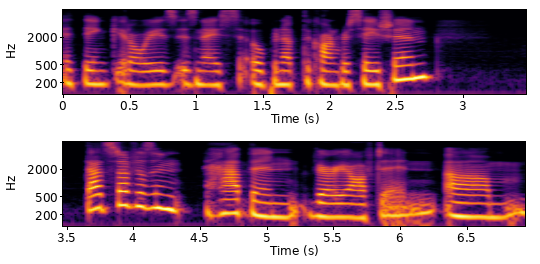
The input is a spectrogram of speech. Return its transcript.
I think it always is nice to open up the conversation. That stuff doesn't happen very often, um,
